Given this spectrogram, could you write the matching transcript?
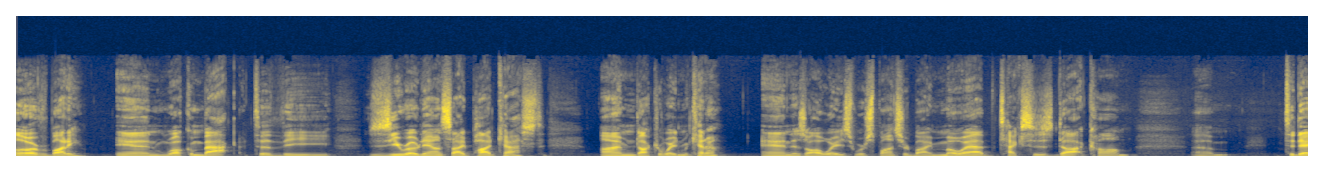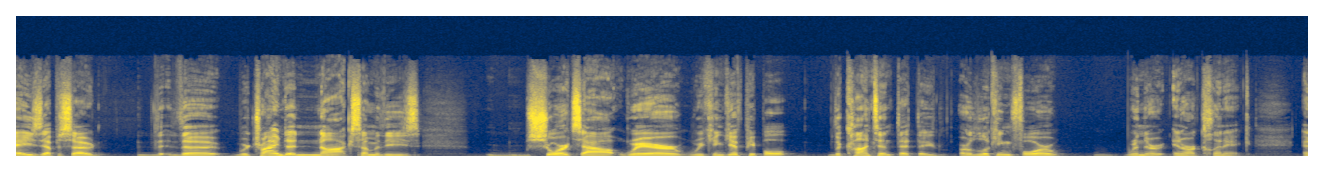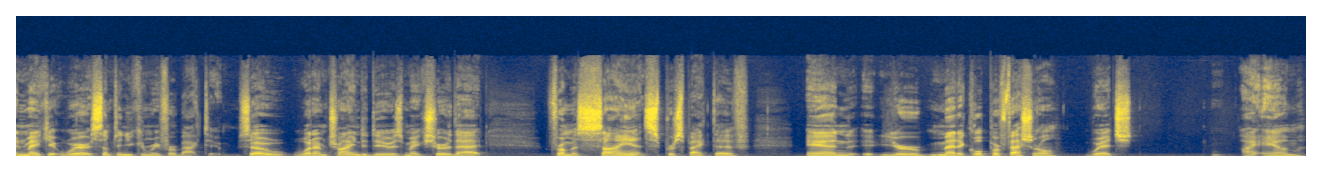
Hello, everybody, and welcome back to the Zero Downside podcast. I'm Dr. Wade McKenna, and as always, we're sponsored by MoabTexas.com. Um, today's episode, the, the we're trying to knock some of these shorts out where we can give people the content that they are looking for when they're in our clinic and make it where it's something you can refer back to. So, what I'm trying to do is make sure that from a science perspective and your medical professional, which I am,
